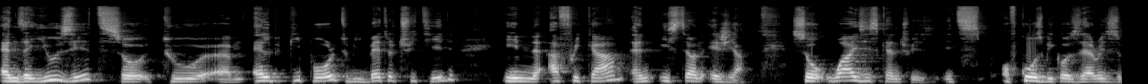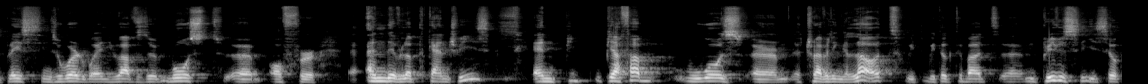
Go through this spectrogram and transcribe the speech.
And they use it so to um, help people to be better treated in Africa and Eastern Asia. So why these countries? It's of course because there is a place in the world where you have the most uh, undeveloped countries. And P- Pierre Fabre was um, traveling a lot. We, we talked about um, previously. So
